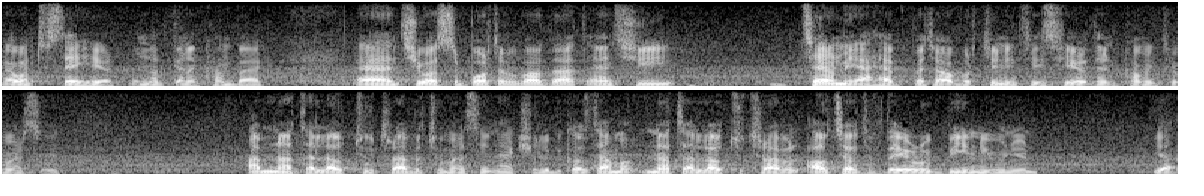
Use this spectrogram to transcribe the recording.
I want to stay here. I'm not gonna come back. And she was supportive about that, and she tell me I have better opportunities here than coming to Mersin. I'm not allowed to travel to Mersin actually because I'm not allowed to travel outside of the European Union. Yeah,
